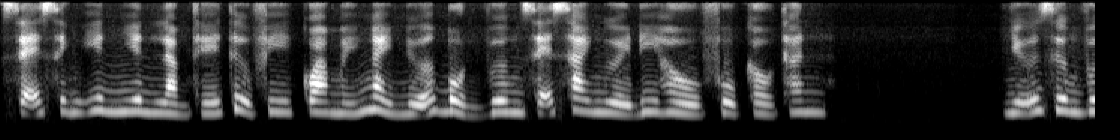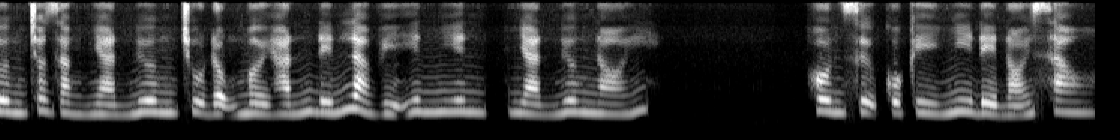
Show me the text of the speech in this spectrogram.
sẽ sinh yên nhiên làm thế tử phi qua mấy ngày nữa bổn Vương sẽ sai người đi hầu phủ cầu thân. Nhữ Dương Vương cho rằng nhàn nương chủ động mời hắn đến là vì yên nhiên, nhàn nương nói. Hôn sự của kỳ nhi để nói sau.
